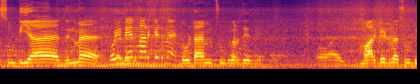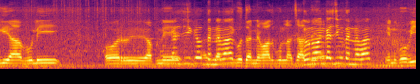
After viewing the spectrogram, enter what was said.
शूट किया है दिन में। वही मेन मार्केट में। दो टाइम शूट करते थे। और मार्केट में शूट किया बोली और अपने अंकल जी को धन्यवाद। को धन्यवाद। बोलना चाहते दोनों अंकल जी को धन्यवाद। इनको भी।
